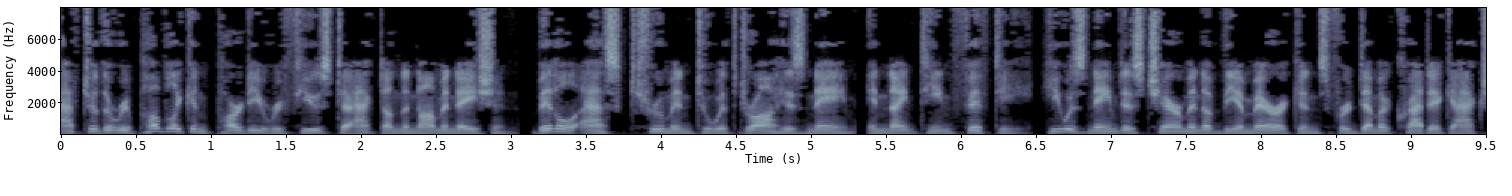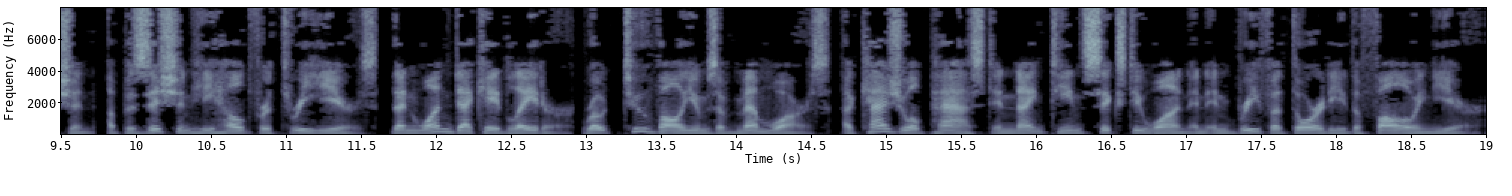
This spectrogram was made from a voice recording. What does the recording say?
after the Republican Party refused to act on the nomination, Biddle asked Truman to withdraw his name. In 1950, he was named as chairman of the Americans for Democratic Action, a position he held for three years, then one decade later, wrote two volumes of memoirs, A Casual Past in 1961 and In Brief Authority the following year.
